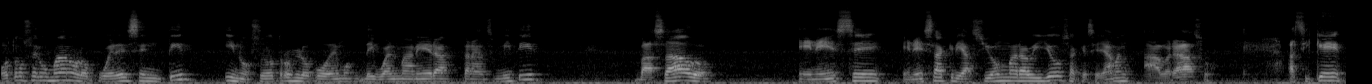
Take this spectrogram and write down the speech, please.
otro ser humano lo puede sentir y nosotros lo podemos de igual manera transmitir basado en, ese, en esa creación maravillosa que se llaman abrazos. Así que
